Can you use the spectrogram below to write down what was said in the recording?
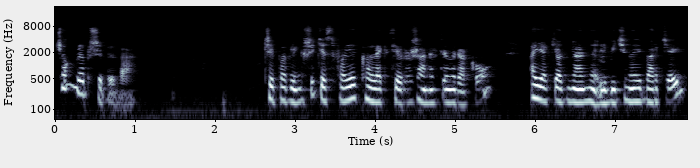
ciągle przybywa. Czy powiększycie swoje kolekcje różane w tym roku? A jakie odmiany lubicie najbardziej?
